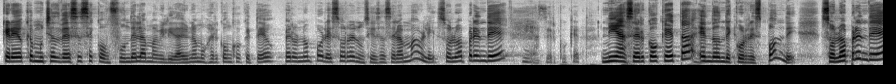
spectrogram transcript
Creo que muchas veces se confunde la amabilidad de una mujer con coqueteo, pero no por eso renuncies a ser amable. Solo aprende Ni a ser coqueta. ni a ser coqueta en donde corresponde. Solo aprende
